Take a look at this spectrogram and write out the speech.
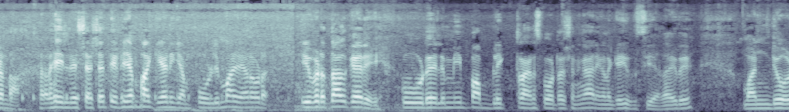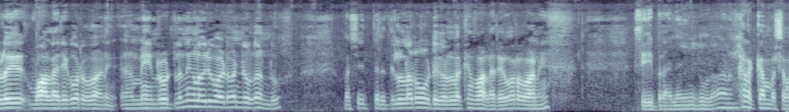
കണ്ട? റെയിൽവേ സ്റ്റേഷൻ എത്തിയിട്ട് ഞാൻ ബാക്കി കാണിക്കാം. പൊള്ളി മഴയാണ് ഇവിടെ. ഇവിടുത്തെ ആൾക്കാർ കൂടുതലും ഈ പബ്ലിക് ട്രാൻസ്പോർട്ടേഷൻ കാര്യങ്ങളൊക്കെ യൂസ് ചെയ്യുക. അതായത് വണ്ടികൾ വളരെ കുറവാണ്. മെയിൻ റോഡിൽ നിങ്ങൾ ഒരുപാട് വണ്ടികൾ കണ്ടു. പക്ഷേ ഇത്തരത്തിലുള്ള റോഡുകളിലൊക്കെ വളരെ കുറവാണ്. സീബ്ര കൂടെ ആണ് കിടക്കാൻ പക്ഷെ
